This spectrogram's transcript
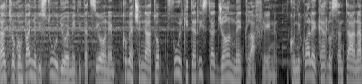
Altro compagno di studio e meditazione, come accennato, fu il chitarrista John McLaughlin, con il quale Carlos Santana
